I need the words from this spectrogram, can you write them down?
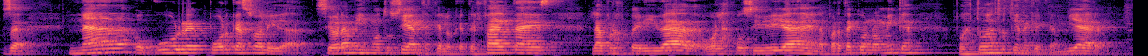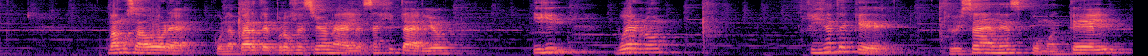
O sea, nada ocurre por casualidad. Si ahora mismo tú sientes que lo que te falta es la prosperidad o las posibilidades en la parte económica, pues todo esto tiene que cambiar. Vamos ahora con la parte profesional, Sagitario. Y bueno, fíjate que, que hoy sales como aquel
